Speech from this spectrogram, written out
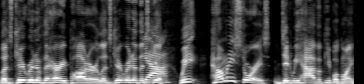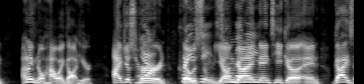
let's get rid of the Harry Potter, let's get rid of the Yeah. tequila. We how many stories did we have of people going, I don't even know how I got here. I just Yeah, heard there was some So young guy in. Manteca and guys,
